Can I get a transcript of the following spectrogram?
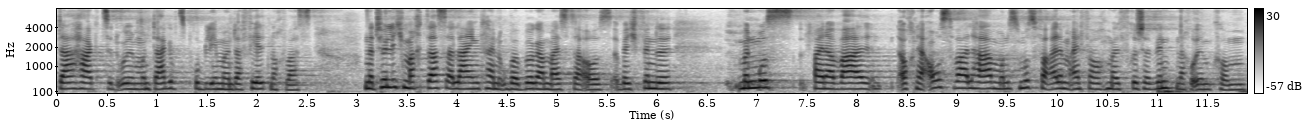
da hakt es in Ulm und da gibt es Probleme und da fehlt noch was. Natürlich macht das allein kein Oberbürgermeister aus, aber ich finde, man muss bei einer Wahl auch eine Auswahl haben und es muss vor allem einfach auch mal frischer Wind nach Ulm kommen.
